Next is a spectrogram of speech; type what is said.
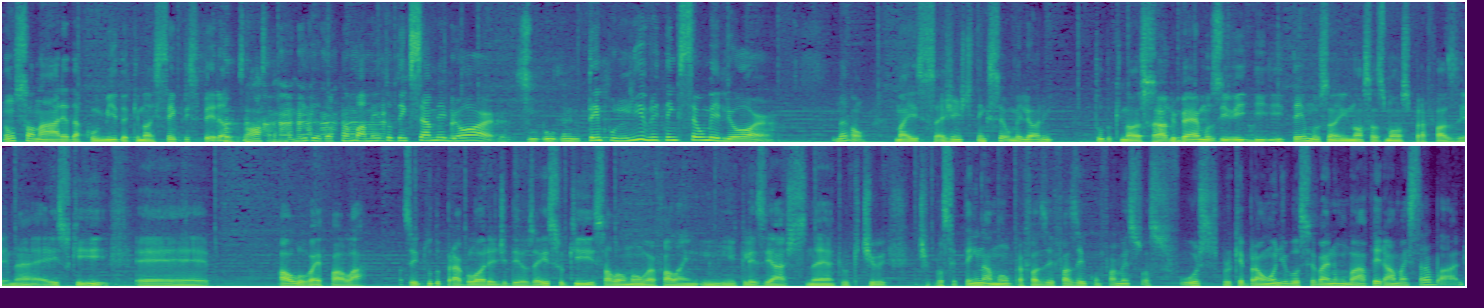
não só na área da comida que nós sempre esperamos. Nossa, a comida do acampamento tem que ser a melhor, o, o, o tempo livre tem que ser o melhor. Não, mas a gente tem que ser o melhor em tudo que nós tivermos e, e, e temos em nossas mãos para fazer, né? É isso que é, Paulo vai falar fazer tudo para a glória de Deus. É isso que Salomão vai falar em, em Eclesiastes, né? Aquilo que te, te, você tem na mão para fazer, fazer conforme as suas forças, porque para onde você vai não vai haverá mais trabalho.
